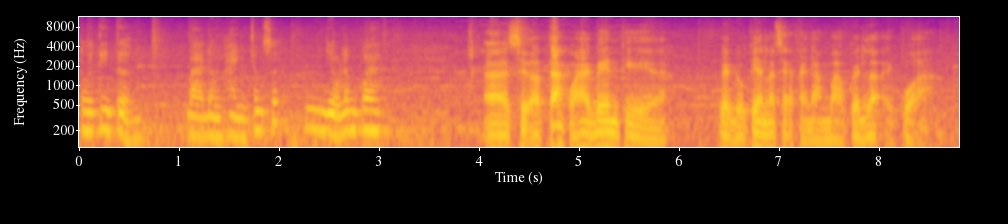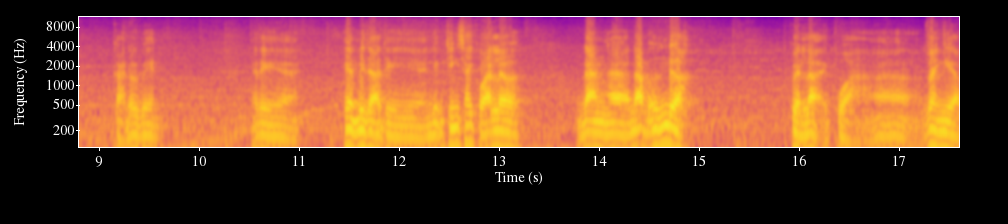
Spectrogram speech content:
tôi tin tưởng và đồng hành trong suốt nhiều năm qua à, sự hợp tác của hai bên thì việc đầu tiên nó sẽ phải đảm bảo quyền lợi của cả đôi bên thế thì à, hiện bây giờ thì những chính sách của Adler đang à, đáp ứng được quyền lợi của à, doanh nghiệp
